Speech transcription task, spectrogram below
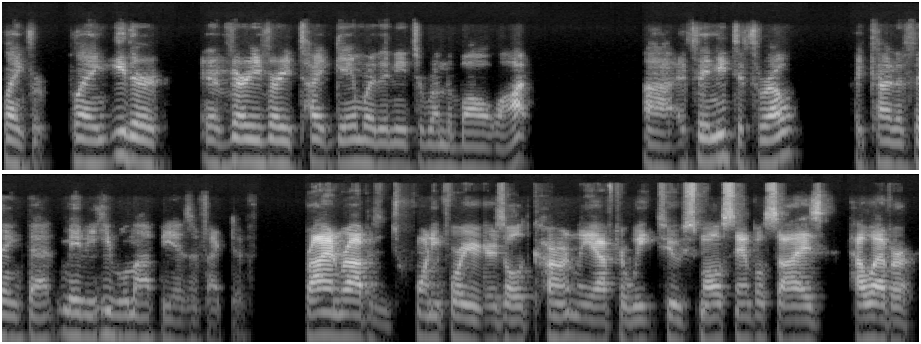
playing for playing either in a very very tight game where they need to run the ball a lot. Uh, if they need to throw, I kind of think that maybe he will not be as effective. Brian Robinson, 24 years old, currently after week two, small sample size. However,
